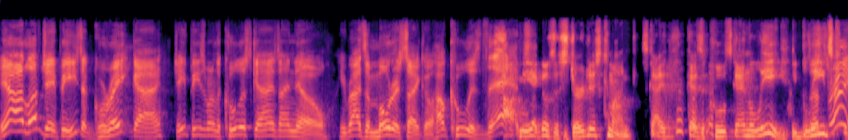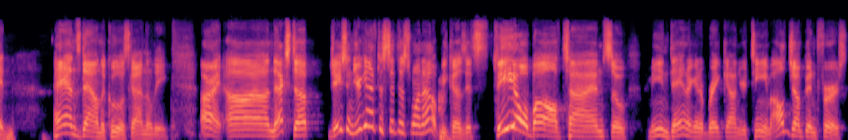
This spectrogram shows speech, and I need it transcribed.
I love JP. He's a great guy. JP is one of the coolest guys I know. He rides a motorcycle. How cool is that? I mean, yeah, goes to Sturgis. Come on, this guy, this guy's the coolest guy in the league. He bleeds. That's right. Hands down, the coolest guy in the league. All right. Uh, next up, Jason, you're gonna have to sit this one out because it's Theo ball time. So me and Dan are gonna break down your team. I'll jump in first.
